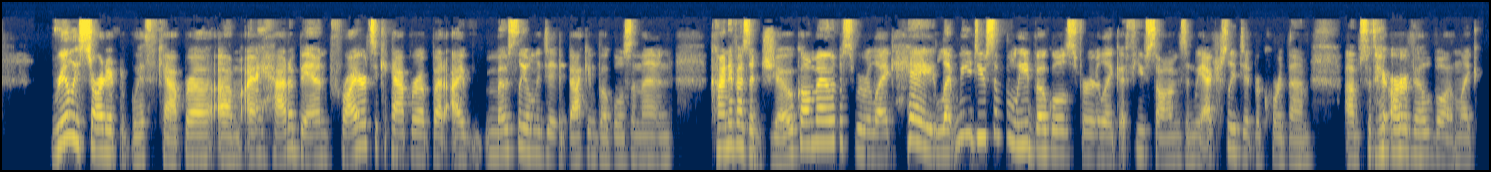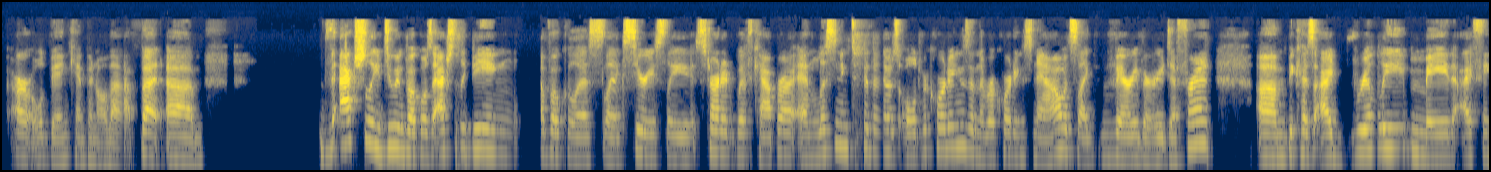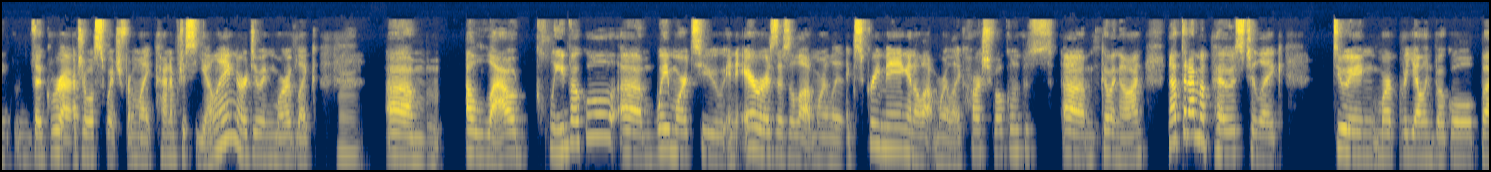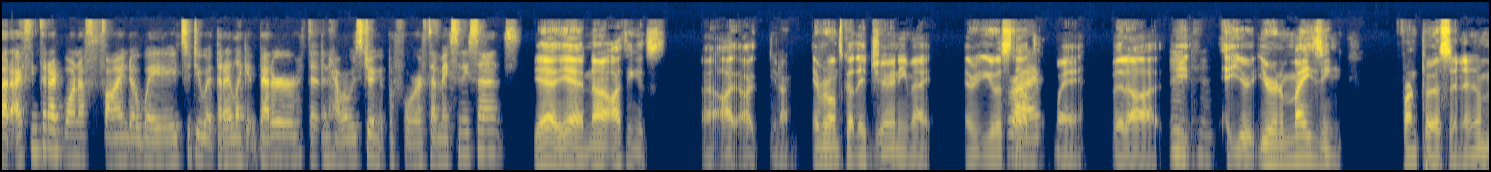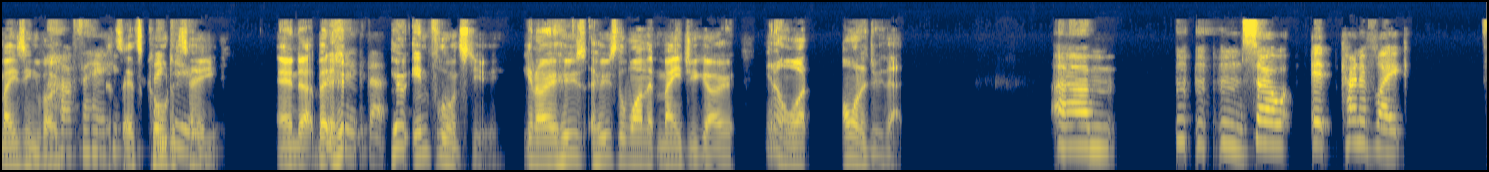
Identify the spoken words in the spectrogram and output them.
really started with Capra. Um, I had a band prior to Capra, but I mostly only did backing vocals. And then, kind of as a joke almost, we were like, hey, let me do some lead vocals for like a few songs. And we actually did record them. Um, so they are available on like our old Bandcamp and all that. But um, actually doing vocals, actually being a vocalist, like seriously, started with Capra and listening to those old recordings and the recordings now, it's like very, very different. Um, because I really made, I think, the gradual switch from like kind of just yelling or doing more of like Mm. um a loud, clean vocal, um, way more to in errors, there's a lot more like screaming and a lot more like harsh vocals um going on. Not that I'm opposed to like doing more of a yelling vocal, but I think that I'd want to find a way to do it that I like it better than how I was doing it before, if that makes any sense. Yeah, yeah. No, I think it's uh, I, I, you know, everyone's got their journey, mate. You got to start Right. somewhere. But uh, you, Mhm. you're you're an amazing front person, an amazing vocal. Oh, It's it's cool thank to you. see. And uh, but who, that. who influenced you? You know, who's who's the one that made you go, you know what, I want to do that. Um, mm-mm-mm. so it kind of like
